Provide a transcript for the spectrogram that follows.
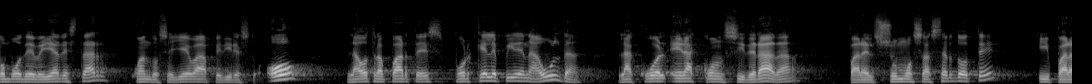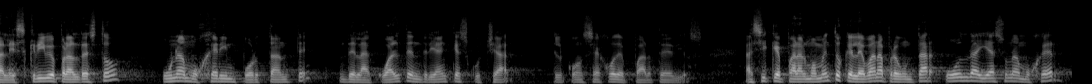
como debería de estar cuando se lleva a pedir esto. O La otra parte es, ¿por qué le piden a Hulda, la cual era considerada para el sumo sacerdote y para el escribe, para el resto, una mujer importante de la cual tendrían que escuchar el consejo de parte de Dios? Así que para el momento que le van a preguntar, Hulda ya es una mujer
